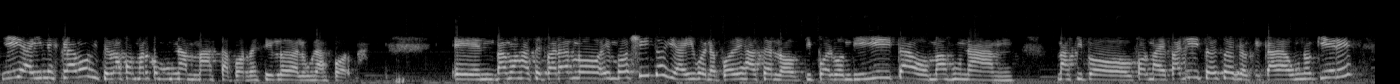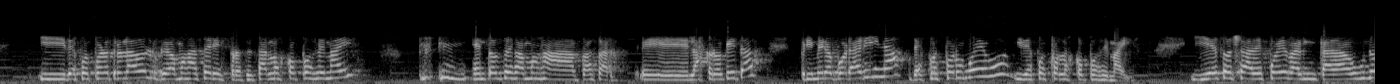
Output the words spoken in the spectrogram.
y ahí mezclamos y se va a formar como una masa, por decirlo de alguna forma vamos a separarlo en bollitos y ahí, bueno, podés hacerlo tipo albondiguita o más una más tipo forma de palito, eso es lo que cada uno quiere. Y después, por otro lado, lo que vamos a hacer es procesar los copos de maíz. Entonces vamos a pasar eh, las croquetas primero por harina, después por huevo y después por los copos de maíz y eso ya después van cada uno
